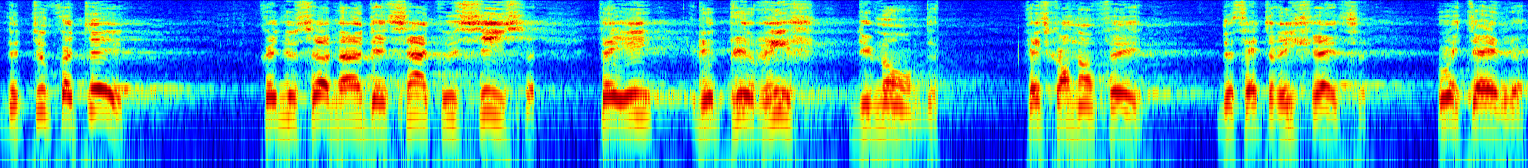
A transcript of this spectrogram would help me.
de tous côtés que nous sommes un des cinq ou six pays les plus riches du monde. Qu'est-ce qu'on en fait de cette richesse? Où est-elle?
